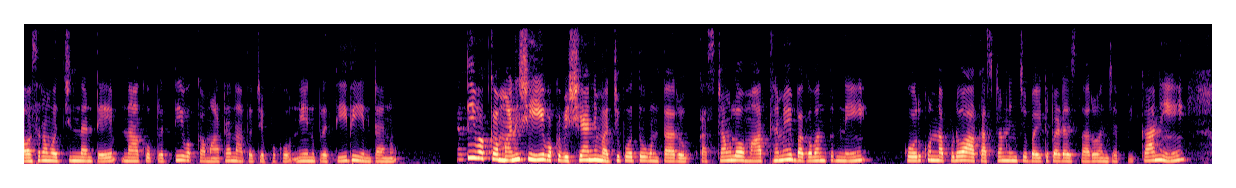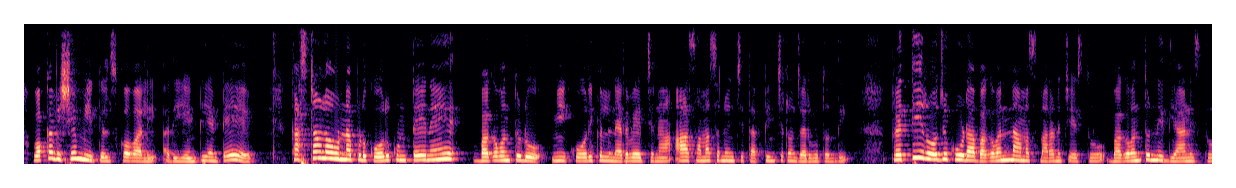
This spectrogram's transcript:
అవసరం వచ్చిందంటే నాకు ప్రతి ఒక్క మాట నాతో చెప్పుకో. నేను ప్రతీదీ వింటాను. ప్రతి ఒక్క మనిషి ఒక విషయాన్ని మర్చిపోతూ ఉంటారు. కష్టంలో మాత్రమే భగవంతుణ్ణి కోరుకున్నప్పుడు ఆ కష్టం నుంచి బయటపడేస్తారు అని చెప్పి. కానీ ఒక విషయం మీరు తెలుసుకోవాలి. అది ఏంటి అంటే కష్టంలో ఉన్నప్పుడు కోరుకుంటేనే భగవంతుడు మీ కోరికలు నెరవేర్చిన ఆ సమస్య నుంచి తప్పించడం జరుగుతుంది. ప్రతిరోజు కూడా భగవన్నామ స్మరణ చేస్తూ భగవంతుణ్ణి ధ్యానిస్తూ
